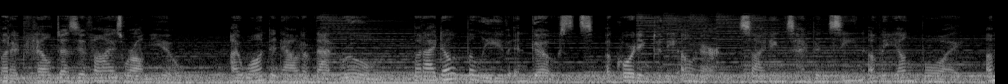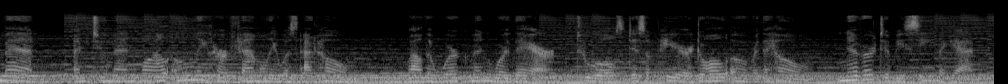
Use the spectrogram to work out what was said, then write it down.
but it felt as if eyes were on you. I wanted out of that room, but I don't believe in ghosts. According to the owner, sightings had been seen of a young boy, a man, and two men while only her family was at home. While the workmen were there, tools disappeared all over the home, never to be seen again.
